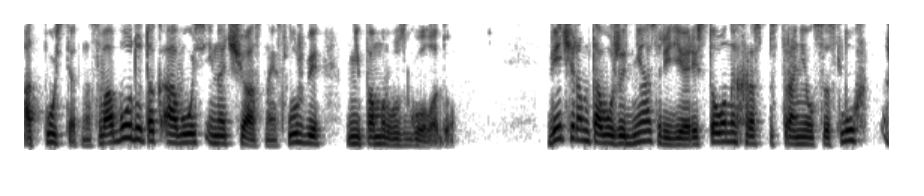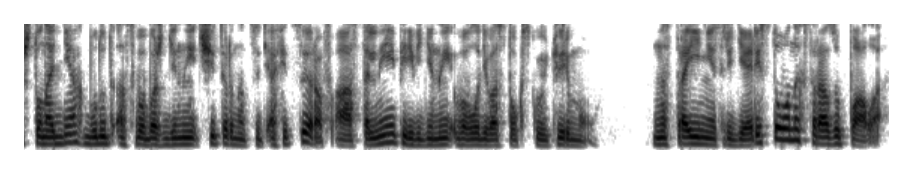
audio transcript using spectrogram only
Отпустят на свободу, так авось и на частной службе не помру с голоду. Вечером того же дня среди арестованных распространился слух, что на днях будут освобождены 14 офицеров, а остальные переведены во Владивостокскую тюрьму. Настроение среди арестованных сразу пало.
